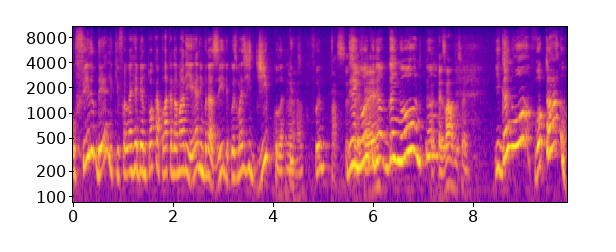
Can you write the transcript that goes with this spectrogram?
o filho dele, que foi lá e arrebentou com a placa da Marielle em Brasília, coisa mais ridícula. Uhum. Foi, Nossa, ganhou, foi- entendeu? Ganhou, É ganhou. pesado isso aí. E ganhou, votaram,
